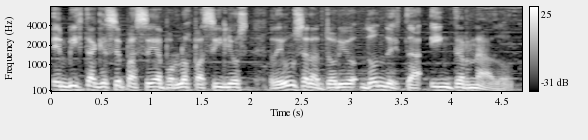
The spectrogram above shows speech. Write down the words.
en vista que se pasea por los pasillos de un sanatorio donde está internado.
